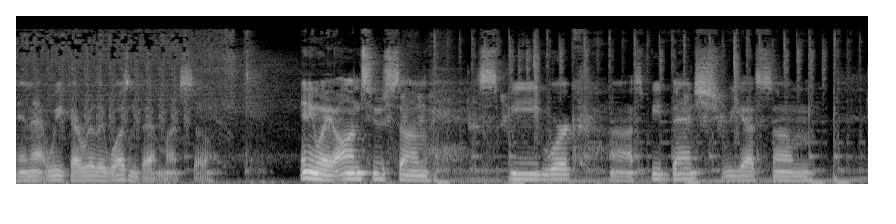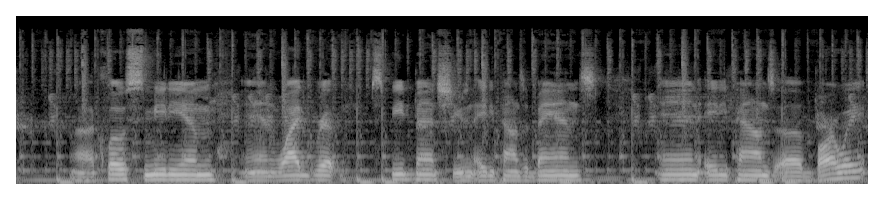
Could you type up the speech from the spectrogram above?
and that week I really wasn't that much. So anyway, on to some speed work, uh, speed bench. We got some uh, close, medium, and wide grip speed bench using 80 pounds of bands and 80 pounds of bar weight.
